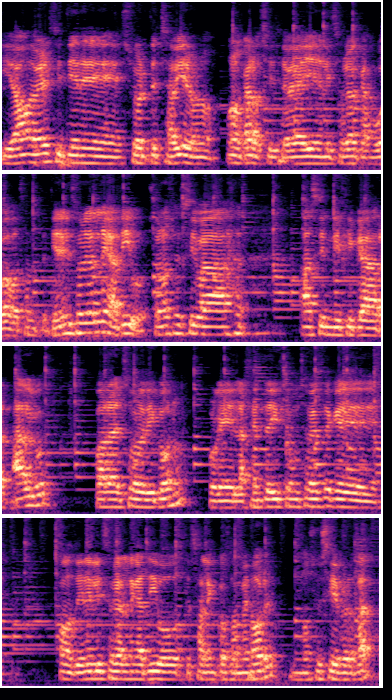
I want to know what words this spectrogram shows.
Y vamos a ver si tiene suerte Xavier o no. Bueno, claro, si se ve ahí en el historial que ha jugado bastante. Tiene el historial negativo. Yo no sé si va a significar algo para el sobre de icono. Porque la gente dice muchas veces que cuando tienes el historial negativo te salen cosas mejores. No sé si es verdad,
